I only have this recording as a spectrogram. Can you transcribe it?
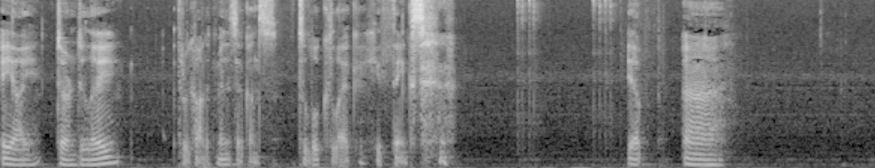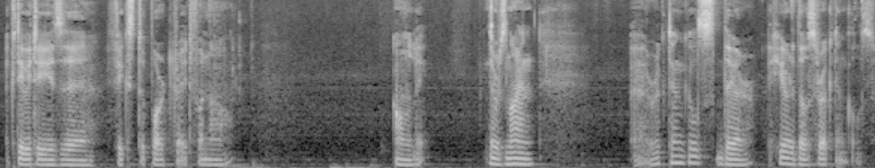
AI turn delay 300 milliseconds to look like he thinks. Yep. Uh, activity is uh, fixed to portrait for now. Only. There's nine uh, rectangles there. Here are those rectangles.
